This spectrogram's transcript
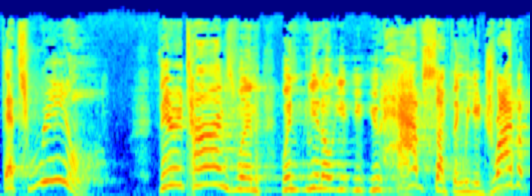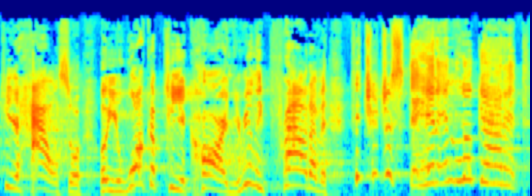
that's real. There are times when, when you, know, you, you have something, when you drive up to your house or, or you walk up to your car and you're really proud of it, that you just stand and look at it.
